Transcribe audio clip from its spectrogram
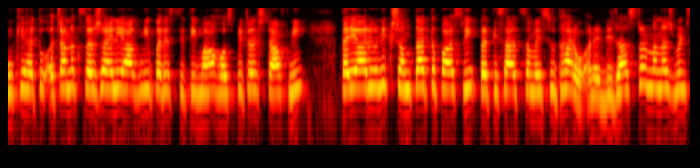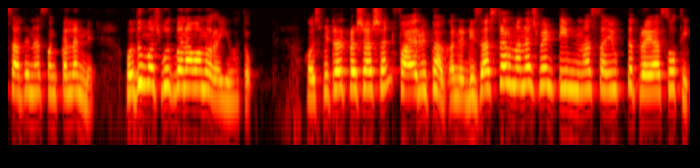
મુખ્ય હેતુ અચાનક સર્જાયેલી આગની પરિસ્થિતિમાં હોસ્પિટલ સ્ટાફની તૈયારીઓની ક્ષમતા તપાસવી, પ્રતિસાદ સમય સુધારો અને ડિઝાસ્ટર મેનેજમેન્ટ સાથેના સંકલનને વધુ મજબૂત બનાવવાનો રહ્યો હતો. હોસ્પિટલ પ્રશાસન, ફાયર વિભાગ અને ડિઝાસ્ટર મેનેજમેન્ટ ટીમના સંયુક્ત પ્રયાસોથી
